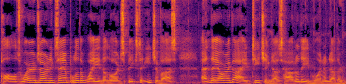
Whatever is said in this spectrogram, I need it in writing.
Paul's words are an example of the way the Lord speaks to each of us, and they are a guide teaching us how to lead one another.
